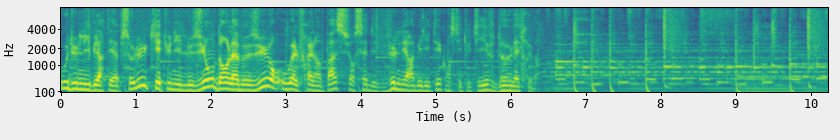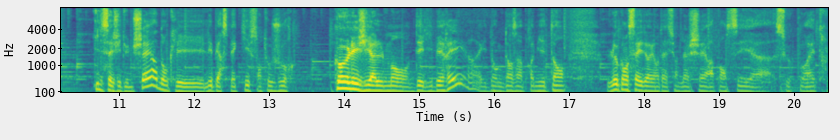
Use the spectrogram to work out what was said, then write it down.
ou d'une liberté absolue, qui est une illusion dans la mesure où elle ferait l'impasse sur cette vulnérabilité constitutive de l'être humain. Il s'agit d'une chaire, donc les, perspectives sont toujours collégialement délibérées. Hein, et donc, dans un premier temps, le Conseil d'orientation de la chaire a pensé à ce que pourrait être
